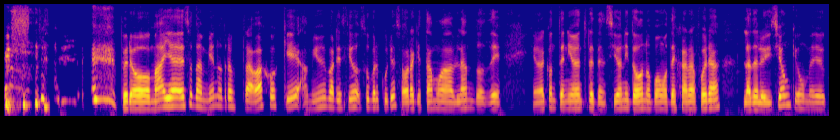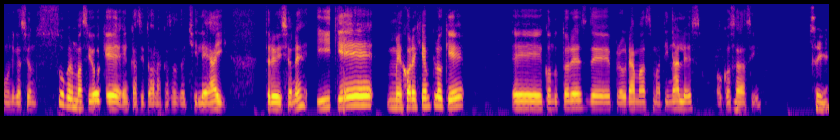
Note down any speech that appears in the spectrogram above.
Pero más allá de eso, también otros trabajos que a mí me pareció súper curioso. Ahora que estamos hablando de generar contenido de entretención y todo, no podemos dejar afuera la televisión, que es un medio de comunicación súper mm. masivo que en casi todas las casas de Chile hay televisiones. Y qué mejor ejemplo que eh, conductores de programas matinales o cosas así. Sí.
